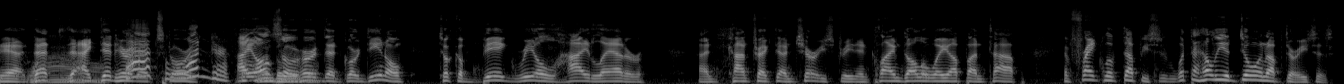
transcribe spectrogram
Yeah, friendship. that, that- I did hear that That's story. wonderful. I also heard that Guardino took a big, real high ladder on contract on Cherry Street and climbed all the way up on top. And Frank looked up. He said, "What the hell are you doing up there?" He says,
